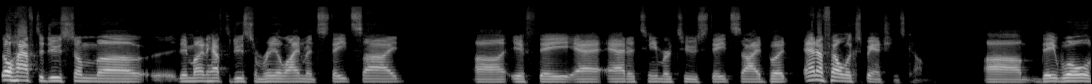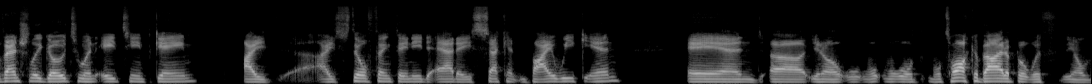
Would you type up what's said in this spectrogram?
They'll have to do some. Uh, they might have to do some realignment stateside uh, if they a- add a team or two stateside. But NFL expansion's coming. Um, they will eventually go to an 18th game. I I still think they need to add a second bye week in, and uh, you know we'll, we'll, we'll talk about it. But with you know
